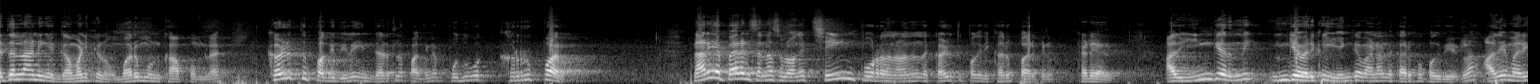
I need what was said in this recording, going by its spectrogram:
எதெல்லாம் நீங்கள் கவனிக்கணும் வருமுன் காப்போம்ல கழுத்து பகுதியில் இந்த இடத்துல பார்த்தீங்கன்னா பொதுவாக கருப்பாக இருக்கும். நிறைய பேரண்ட்ஸ் என்ன சொல்லுவாங்க? செயின் போடுறதுனால தான் இந்த கழுத்து பகுதி கருப்பாக இருக்குது கிடையாது. அது இங்கேருந்து இங்கே வரைக்கும் எங்கே வேணால் அந்த கருப்பு பகுதி இருக்கலாம். அதே மாதிரி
